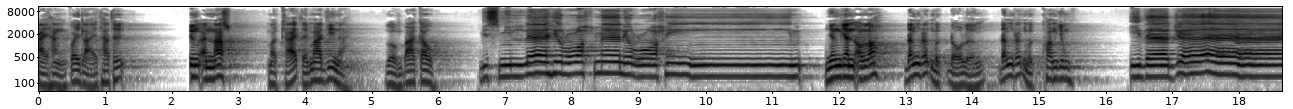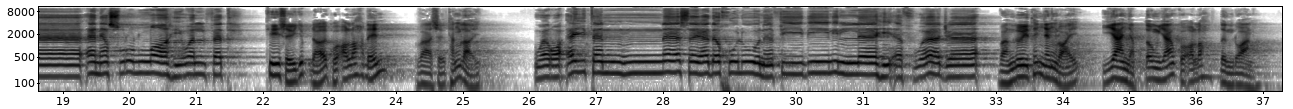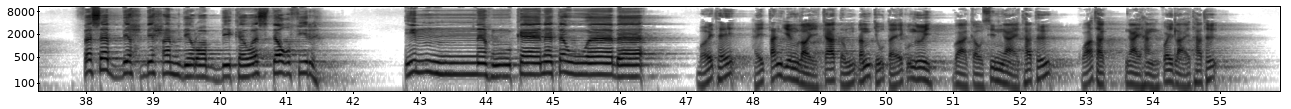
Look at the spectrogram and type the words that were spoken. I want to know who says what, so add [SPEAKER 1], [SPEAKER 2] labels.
[SPEAKER 1] Ngài hằng quay lại tha thứ. Chương An-Nas mặc khải tại Madina gồm ba câu.
[SPEAKER 2] بسم الله الرحمن الرحيم
[SPEAKER 1] Nhân danh Allah, đấng rất mực độ lượng, đấng rất mực khoan dung.
[SPEAKER 2] إذا جاء نصر الله والفتح
[SPEAKER 1] Khi sự giúp đỡ của Allah đến và sự thắng lợi,
[SPEAKER 2] ورأيت الناس يدخلون في دين الله أفواجا
[SPEAKER 1] và ngươi thấy nhân loại gia nhập tôn giáo của Allah từng đoàn,
[SPEAKER 2] فسبح بحمد ربك واستغفره إنه كان توابا
[SPEAKER 1] bởi thế hãy tán dương lời ca tụng đấng chủ tể của ngươi và cầu xin Ngài tha thứ. Quả thật, Ngài hằng quay lại tha thứ.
